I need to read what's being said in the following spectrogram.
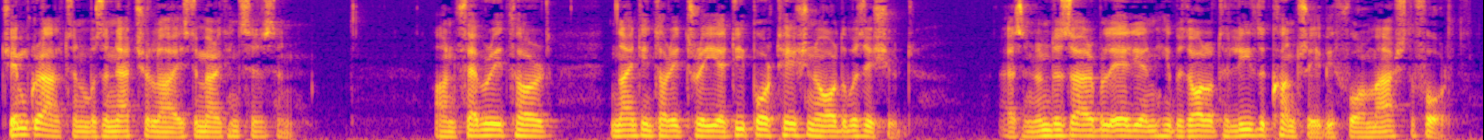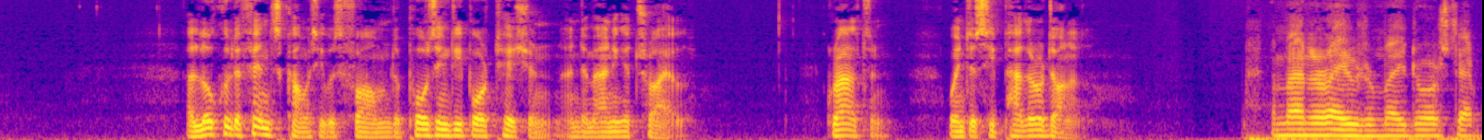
Jim Gralton was a naturalised American citizen. On February 3rd, 1933, a deportation order was issued. As an undesirable alien, he was ordered to leave the country before March the 4th. A local defence committee was formed opposing deportation and demanding a trial. Gralton went to see Peadar O'Donnell. A man arrived on my doorstep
